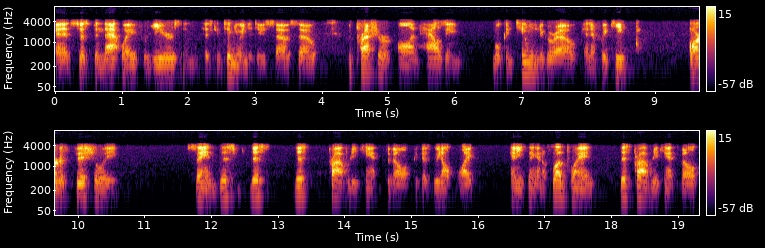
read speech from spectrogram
And it's just been that way for years and is continuing to do so. So the pressure on housing will continue to grow. And if we keep artificially saying this this this property can't develop because we don't like anything in a floodplain, this property can't develop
